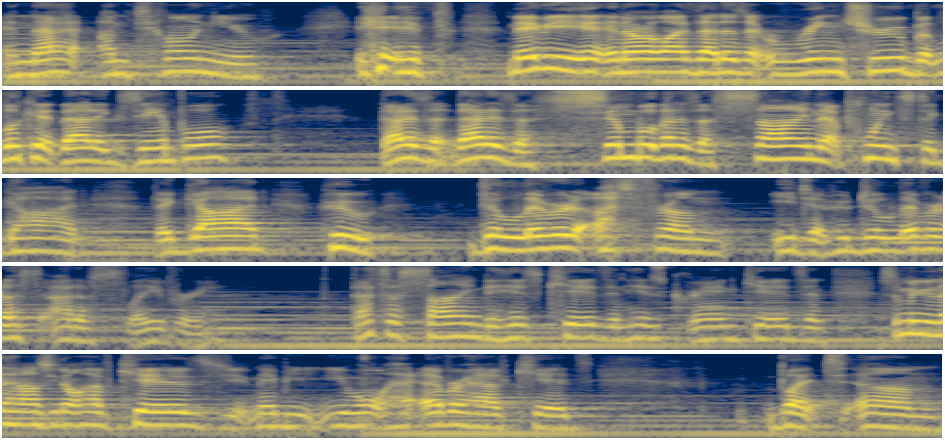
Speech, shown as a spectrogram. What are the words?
And that, I'm telling you, if maybe in our life that doesn't ring true, but look at that example. That is, a, that is a symbol, that is a sign that points to God, the God who delivered us from Egypt, who delivered us out of slavery. That's a sign to his kids and his grandkids. And some of you in the house, you don't have kids. Maybe you won't ever have kids. But um,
